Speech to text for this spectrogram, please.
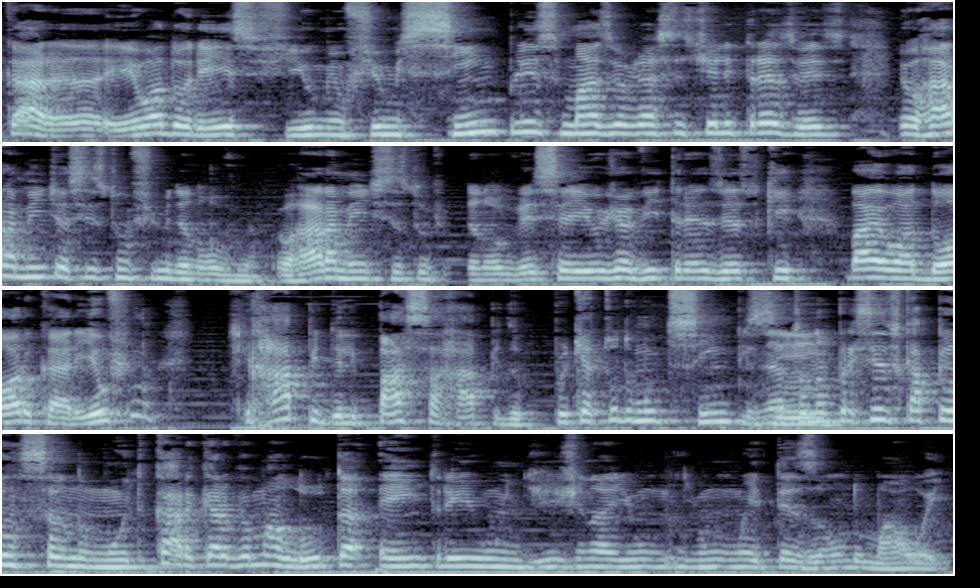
Cara, eu adorei esse filme, um filme simples, mas eu já assisti ele três vezes. Eu raramente assisto um filme de novo, meu. Eu raramente assisto um filme de novo. Esse aí eu já vi três vezes, porque, bah, eu adoro, cara. E o filme, que rápido, ele passa rápido, porque é tudo muito simples, né? Sim. Tu não precisa ficar pensando muito. Cara, quero ver uma luta entre um indígena e um, e um ETzão do mal aí.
